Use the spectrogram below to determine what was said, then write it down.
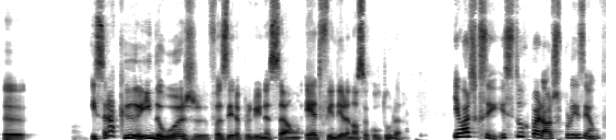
Uh, e será que ainda hoje fazer a peregrinação é defender a nossa cultura? Eu acho que sim. E se tu reparares, por exemplo,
